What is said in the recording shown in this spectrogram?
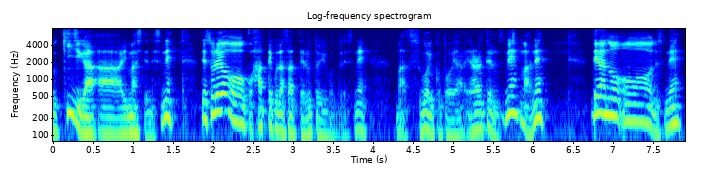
う記事がありましてですね。で、それを貼ってくださってるということですね。まあ、すごいことをやられてるんですね。まあね。で、あのですね。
